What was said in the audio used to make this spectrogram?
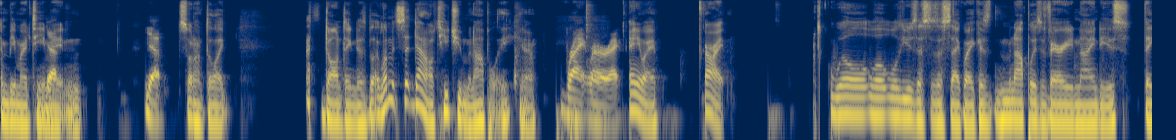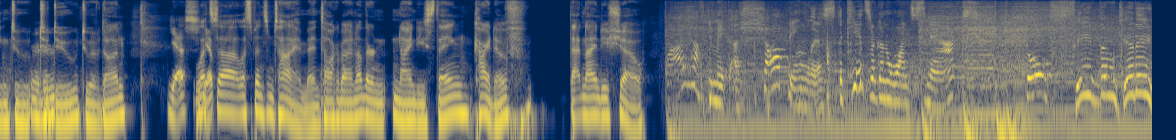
and be my teammate." And Yeah. so I don't have to like. That's daunting. To be like, let me sit down. I'll teach you Monopoly. You know. Right, right, right. Anyway, all right. We'll we'll we'll use this as a segue because Monopoly is a very '90s thing to to Mhm. do to have done. Yes. Let's uh let's spend some time and talk about another '90s thing, kind of that '90s show. I have to make a shopping list. The kids are gonna want snacks. Don't feed them, kitty.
